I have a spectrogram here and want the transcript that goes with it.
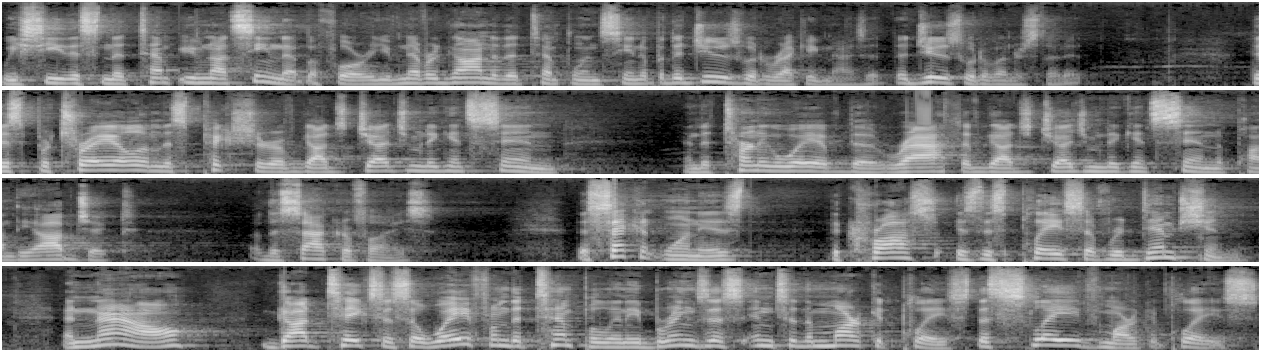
we see this in the temple. You've not seen that before. You've never gone to the temple and seen it, but the Jews would recognize it. The Jews would have understood it. This portrayal and this picture of God's judgment against sin and the turning away of the wrath of God's judgment against sin upon the object of the sacrifice. The second one is the cross is this place of redemption. And now God takes us away from the temple and he brings us into the marketplace, the slave marketplace.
